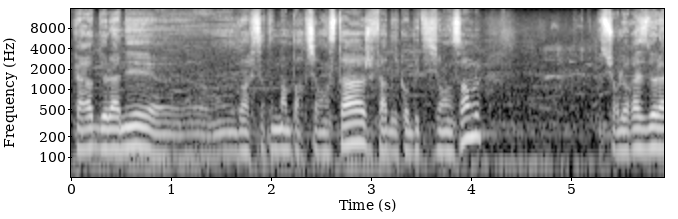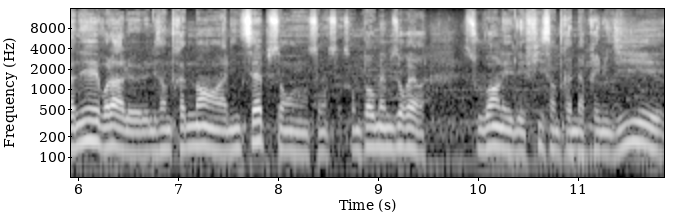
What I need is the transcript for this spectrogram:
périodes de l'année, euh, on va certainement partir en stage, faire des compétitions ensemble. Sur le reste de l'année, voilà, le- les entraînements à l'INSEP ne sont, pas aux mêmes horaires. Souvent, les, les filles s'entraînent l'après-midi, et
